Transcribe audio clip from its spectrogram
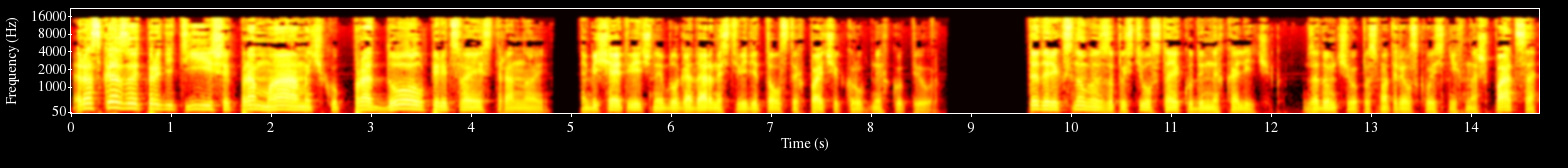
Рассказывать про детишек, про мамочку, про долг перед своей страной. Обещает вечную благодарность в виде толстых пачек крупных купюр. Тедерик снова запустил стайку дымных колечек. Задумчиво посмотрел сквозь них на шпаца.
